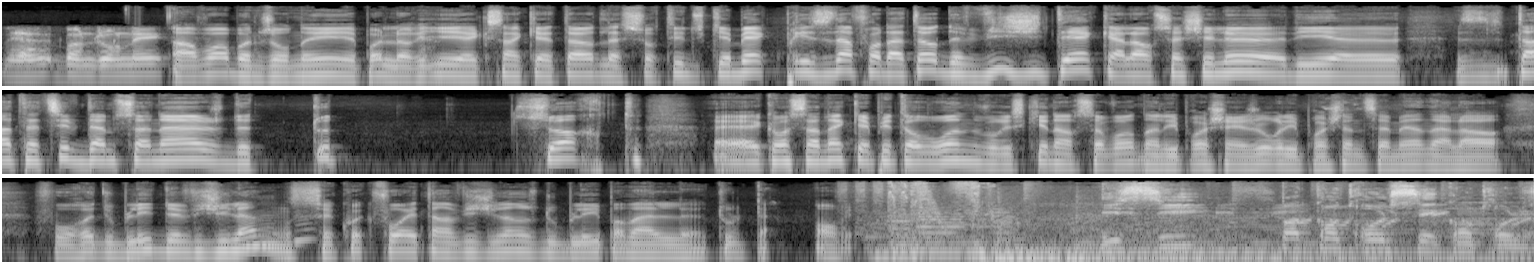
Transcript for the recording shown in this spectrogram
Bonne journée. Au revoir, bonne journée. Paul Laurier, ex-enquêteur de la Sûreté du Québec, président fondateur de Vigitech. Alors, sachez-le, des euh, tentatives d'hameçonnage de toutes sortes euh, concernant Capital One. Vous risquez d'en recevoir dans les prochains jours et les prochaines semaines. Alors, il faut redoubler de vigilance. C'est quoi qu'il faut être en vigilance doublée pas mal tout le temps. On verra. Ici, pas de contrôle C, contrôle V.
